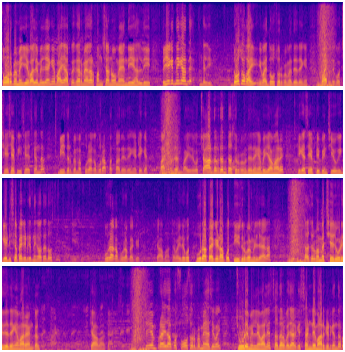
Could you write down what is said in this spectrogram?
सौ रुपए में ये वाले मिल जाएँगे। भाई, आपके घर में अगर फ़ंक्शन हो, मेहंदी, हल्दी तो ये कितने के हैं? अंकल जी, दो सौ का ही, ये भाई, दो सौ रुपये में दे देंगे। भाई तो देखो छः छः पीस है इसके अंदर, बीस रुपये में पूरा का पूरा पत्ता दे देंगे, ठीक है? बाकी दर्जन, भाई, देखो, चार दर्जन, दस रुपये में दे देंगे भैया हमारे, ठीक है? सेफ्टी चाहिए होगी। गेट इसका पैकेट कितने का होता है दोस्त? पूरा का पूरा पैकेट, क्या बात है भाई, देखो पूरा पैकेट आपको तीस रुपये मिल जाएगा। दस रुपये में छः जोड़ी दे देंगे हमारे अंकल। क्या बात है। सेम प्राइस आपको सौ सौ रुपये में ऐसे भाई चूड़े मिलने वाले हैं सदर बाज़ार के संडे मार्केट के अंदर।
